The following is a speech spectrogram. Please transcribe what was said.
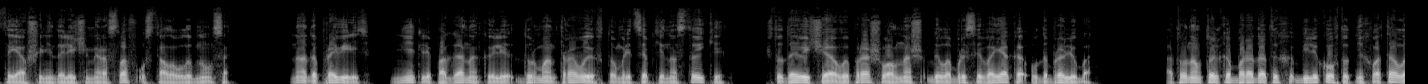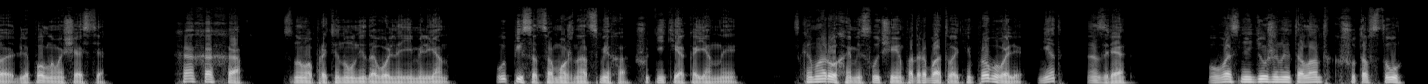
Стоявший недалече Мирослав устало улыбнулся. «Надо проверить, нет ли поганок или дурман травы в том рецепте настойки, что давеча выпрашивал наш белобрысый вояка у Добролюба. А то нам только бородатых беляков тут не хватало для полного счастья». «Ха-ха-ха», — снова протянул недовольно Емельян. «Уписаться можно от смеха, шутники окаянные. С комарохами случаем подрабатывать не пробовали? Нет? А зря. У вас недюжинный талант к шутовству,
